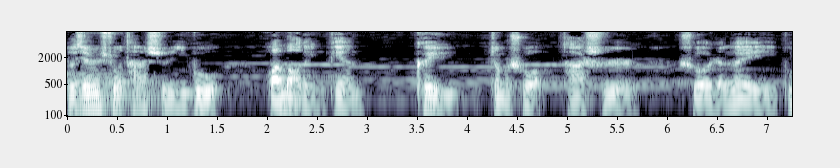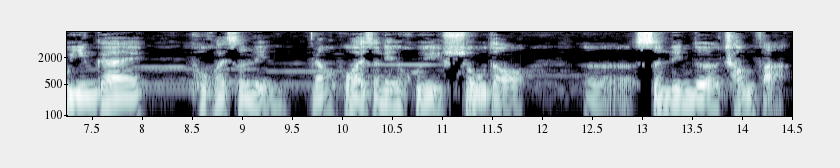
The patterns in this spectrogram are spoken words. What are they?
有些人说它是一部环保的影片，可以。这么说，它是说人类不应该破坏森林，然后破坏森林会受到呃森林的惩罚，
